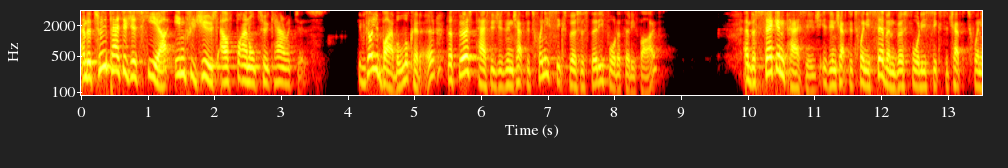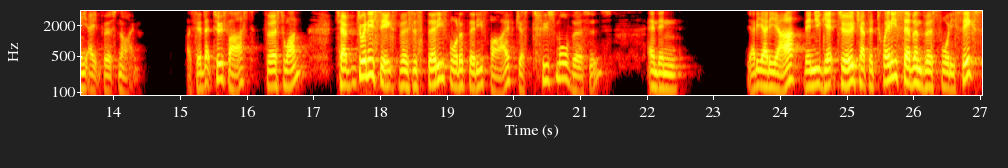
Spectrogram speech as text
And the two passages here introduce our final two characters. If you've got your Bible, look at it. The first passage is in chapter 26, verses 34 to 35. And the second passage is in chapter 27, verse 46 to chapter 28, verse 9. I said that too fast. First one, chapter 26, verses 34 to 35, just two small verses. And then yada, yada, yada. Then you get to chapter 27, verse 46,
